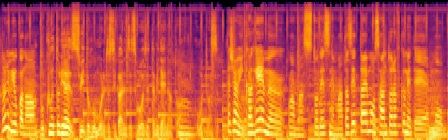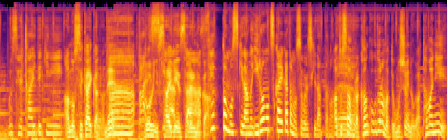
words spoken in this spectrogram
う。どれ見ようかな。僕はとりあえずスイートホーム俺と世界の絶望は絶対見たいなとはうん思ってます、私はイカゲームはマストですね。また絶対もうサントラ含めて、うん。もう世界的に。あの世界観がねどういう風に再現されるのか。あセットも好きだ。あの色の使い方もすごい好きだったので。とさほら韓国ドラマって面白いのがたまに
